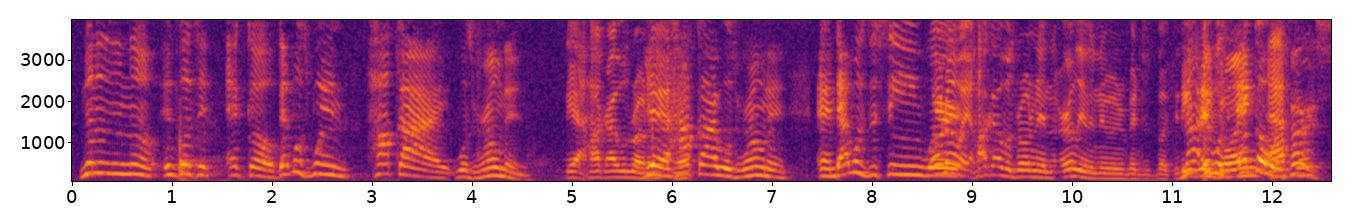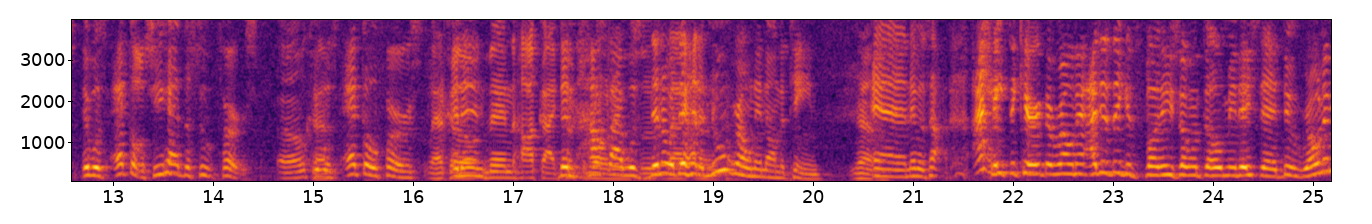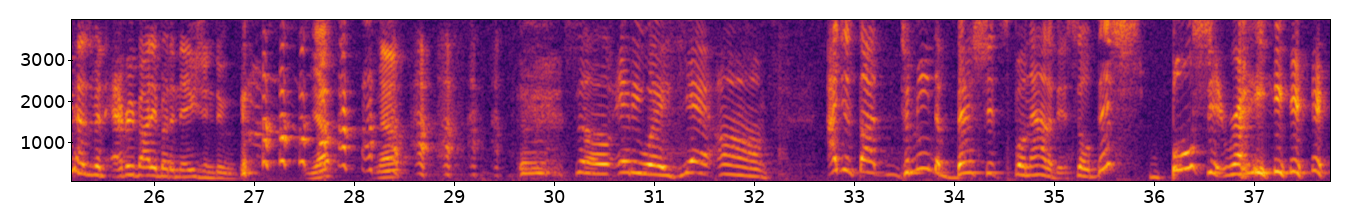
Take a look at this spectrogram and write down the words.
No, no, no, no. It wasn't Echo. That was when Hawkeye was Ronin. Yeah, Hawkeye was Ronin. Yeah, Yep. Hawkeye was Ronin, and that was the scene where. Oh no, wait. Hawkeye was Ronin in the, early in the New Avengers book. Did he No, it was Echo after? first. It was Echo. She had the suit first. Oh, okay. It was Echo first, Echo, and then, then Hawkeye. then the Hawkeye was. Then they had a new Ronin on the team. Yeah. And it was. I hate the character Ronin. I just think it's funny. Someone told me they said, "Dude, Ronin has been everybody but an Asian dude." Yep. No. so, anyways, yeah. Um, I just thought to me the best shit spun out of it. So this bullshit right here.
